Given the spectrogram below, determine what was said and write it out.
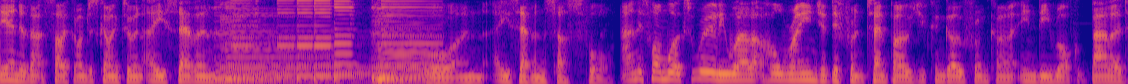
The end of that cycle I'm just going to an A7 or an A7 sus4. And this one works really well at a whole range of different tempos. You can go from kind of indie rock ballad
